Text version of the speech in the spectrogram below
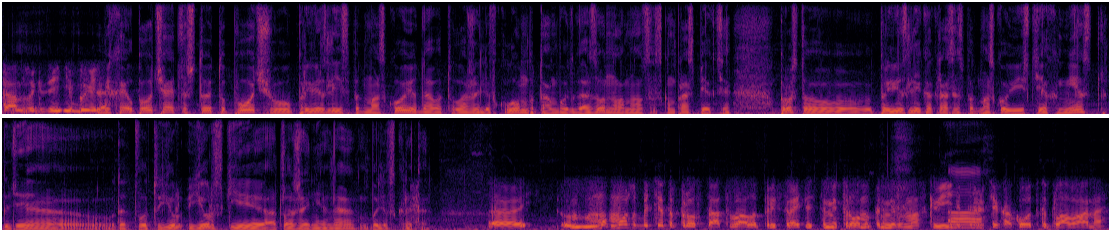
там же, где и были. Михаил, получается, что эту почву привезли из Подмосковья, да, вот уложили в клумбу, там будет газон на Ломоносовском проспекте. Просто э, привезли как раз из Подмосковья, из тех мест, где э, вот это вот юр, юрские отложения, да, были вскрыты? Может быть, это просто отвалы при строительстве метро, например, в Москве, или а... при какого-то котлована.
